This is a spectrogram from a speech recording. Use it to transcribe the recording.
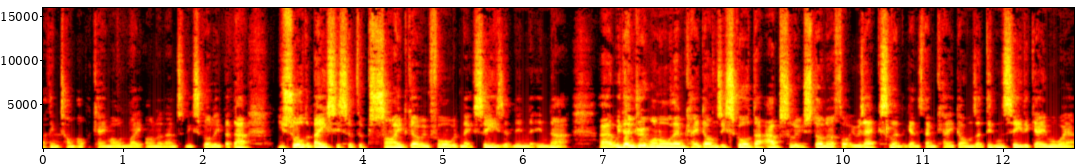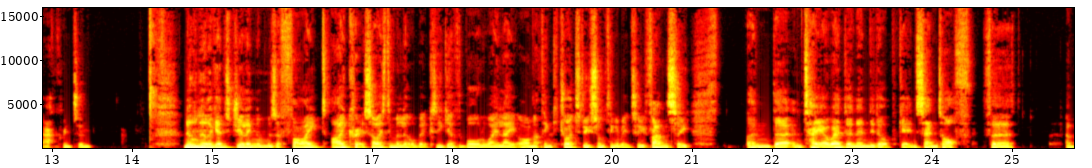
I think Tom Hopper came on late on and Anthony Scully, but that you saw the basis of the side going forward next season in in that. Uh, we then drew one all with MK Dons. He scored that absolute stunner. I thought he was excellent against MK Dons. I didn't see the game away at Accrington. Nil nil mm. against Gillingham was a fight. I criticised him a little bit because he gave the ball away late on. I think he tried to do something a bit too fancy, and uh, and Tayo Edun ended up getting sent off for a,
